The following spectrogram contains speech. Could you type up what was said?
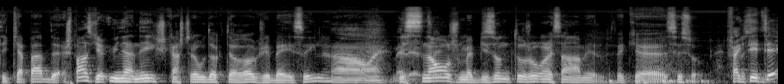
t'es capable de. Je pense qu'il y a une année, quand j'étais au doctorat, que j'ai baissé. Là. Ah ouais. Mais là, sinon, je me bisoune toujours un 100 000. Fait que euh, c'est ça. Fait que t'étais.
